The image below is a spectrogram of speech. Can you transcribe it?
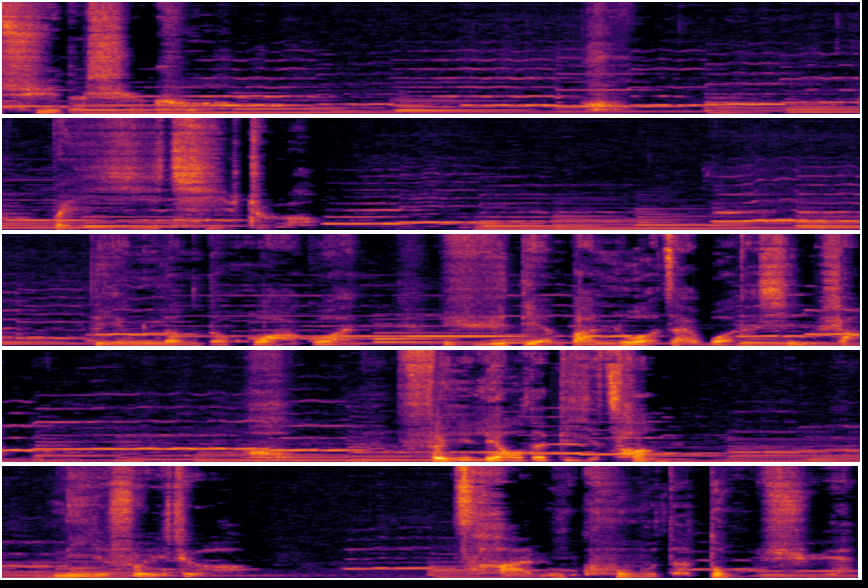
去的时刻，被遗弃者，冰冷的花冠，雨点般落在我的心上。哦，废料的底舱，溺水者，残酷的洞穴，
